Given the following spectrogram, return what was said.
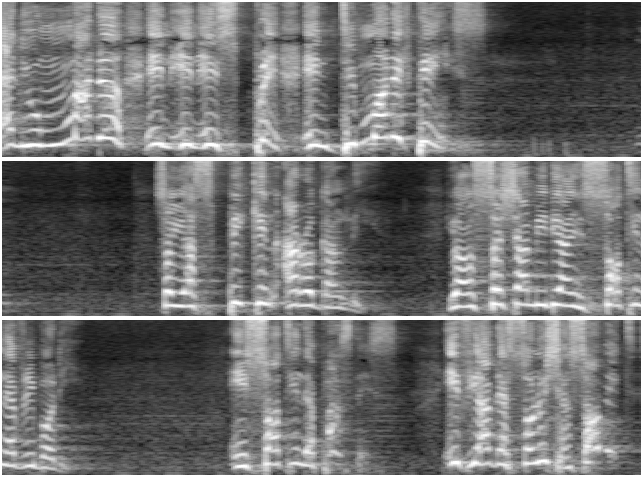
and you mother in in in, spray, in demonic things. So you are speaking arrogantly. You are on social media insulting everybody, insulting the pastors. If you have the solution, solve it.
